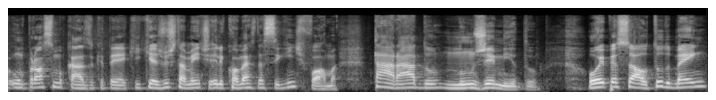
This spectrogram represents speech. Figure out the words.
um próximo caso que tem aqui, que é justamente, ele começa da seguinte forma. Tarado num gemido. Oi, pessoal, tudo bem?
